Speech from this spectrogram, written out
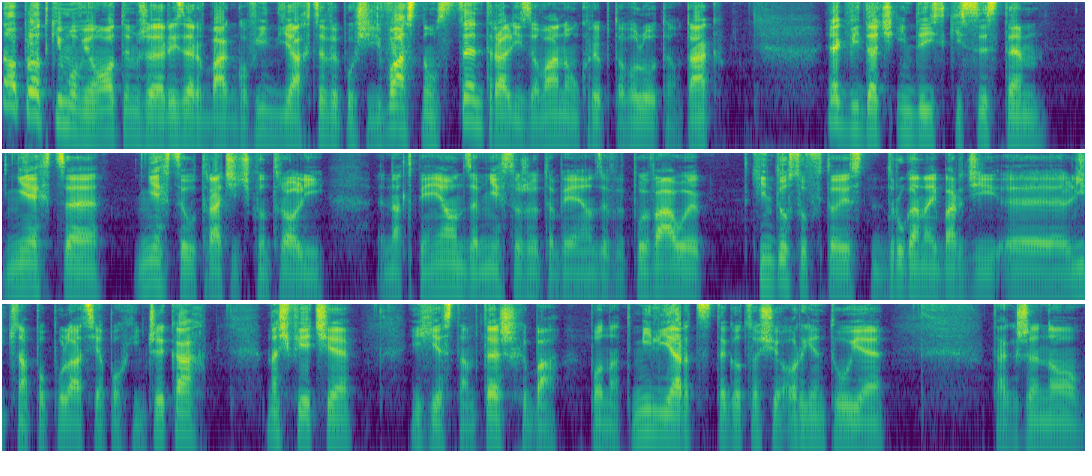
No, plotki mówią o tym, że Reserve Bank of India chce wypuścić własną scentralizowaną kryptowalutę, tak? Jak widać, indyjski system nie chce, nie chce utracić kontroli nad pieniądzem, nie chce, żeby te pieniądze wypływały. Hindusów to jest druga najbardziej e, liczna populacja po Chińczykach na świecie. Ich jest tam też chyba ponad miliard, z tego co się orientuje. Także no,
